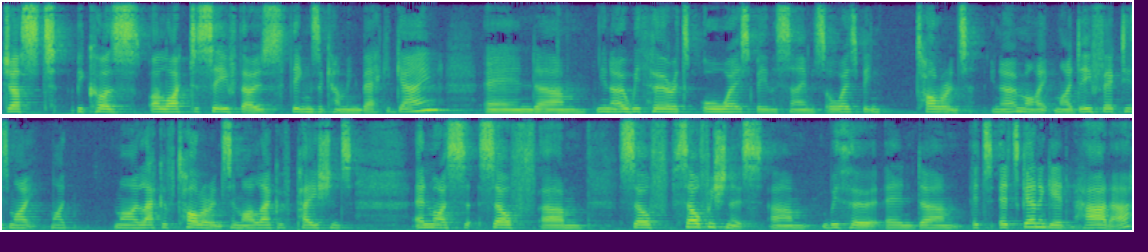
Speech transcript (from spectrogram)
just because I like to see if those things are coming back again. And, um, you know, with her, it's always been the same. It's always been tolerance. You know, my, my defect is my, my, my lack of tolerance and my lack of patience and my self. Um, self selfishness um, with her, and um, it's it's going to get harder.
